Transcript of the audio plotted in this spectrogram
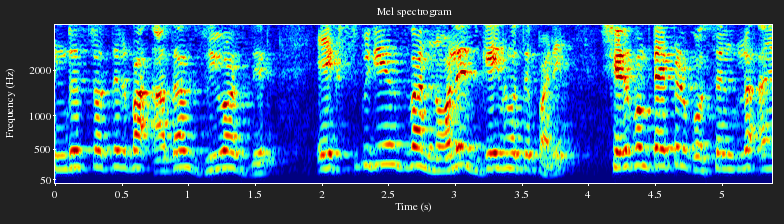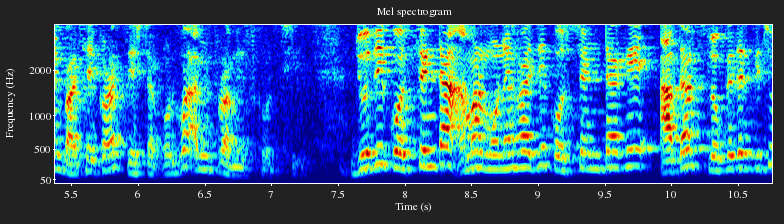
ইনভেস্টরদের বা আদার্স ভিউয়ার্সদের এক্সপিরিয়েন্স বা নলেজ গেইন হতে পারে, সেরকম টাইপের কোশ্চেনগুলো আমি বাছাই করার চেষ্টা করব, আমি প্রমিস করছি। যদি কোশ্চেনটা আমার মনে হয় যে কোশ্চেনটাকে আদার্স লোকেদের কিছু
